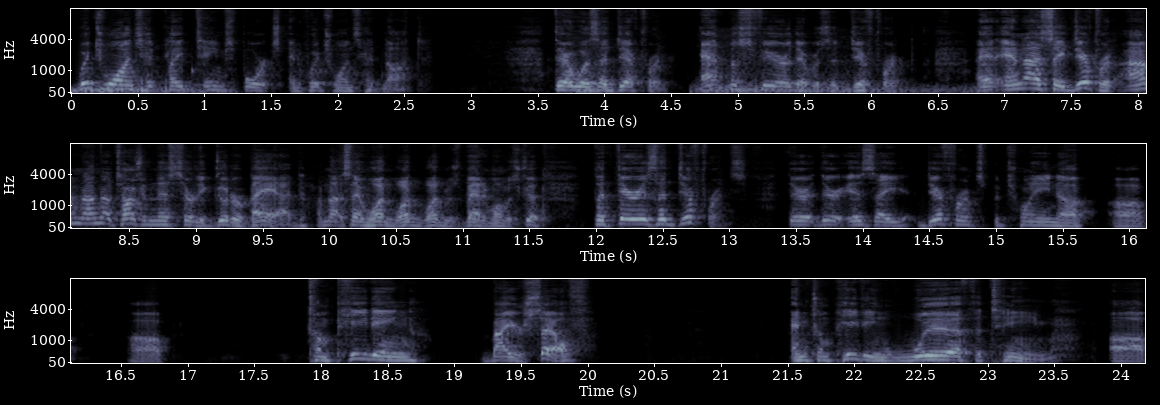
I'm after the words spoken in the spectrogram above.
which ones had played team sports and which ones had not. There was a different atmosphere. There was a different, and, and I say different. I'm, I'm not talking necessarily good or bad. I'm not saying one, one, one was bad and one was good, but there is a difference. There, there is a difference between uh, uh, uh, competing by yourself and competing with a team. Uh,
